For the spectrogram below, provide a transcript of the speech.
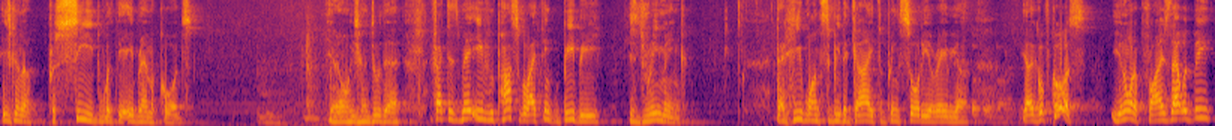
he's going to proceed with the Abraham Accords. You know, he's going to do that. In fact, it's may even possible, I think Bibi is dreaming that he wants to be the guy to bring Saudi Arabia. Yeah, like, of course. You know what a prize that would be?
